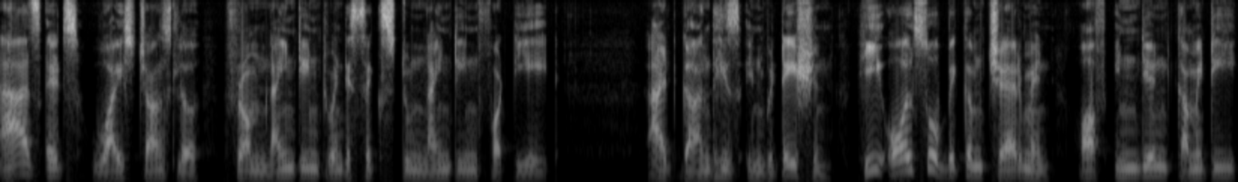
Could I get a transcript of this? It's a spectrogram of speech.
as its vice chancellor from 1926 to 1948. At Gandhi's invitation, he also became chairman of Indian Committee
